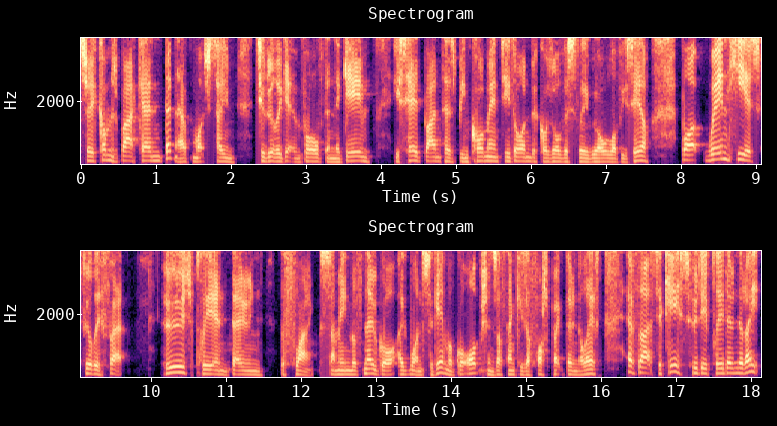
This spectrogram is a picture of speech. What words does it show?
So he comes back in, didn't have much time to really get involved in the game. His headband has been commented on because obviously we all love his hair. But when he is fully fit, who's playing down the flanks? I mean, we've now got, once again, we've got options. I think he's a first pick down the left. If that's the case, who do you play down the right?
